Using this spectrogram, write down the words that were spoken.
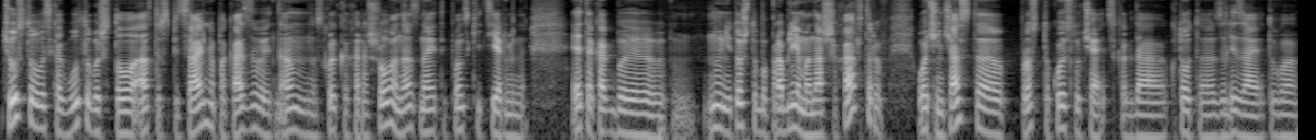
чувствовалось как будто бы, что автор специально показывает нам, насколько хорошо она знает японские термины. Это как бы, ну, не то чтобы проблема наших авторов, очень часто просто такое случается, когда кто-то залезает в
